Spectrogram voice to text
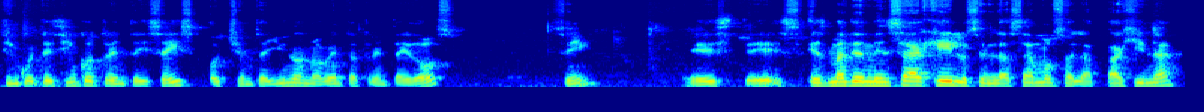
55 36 81 90 32. ¿Sí? Este, es, es manden mensaje y los enlazamos a la página.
